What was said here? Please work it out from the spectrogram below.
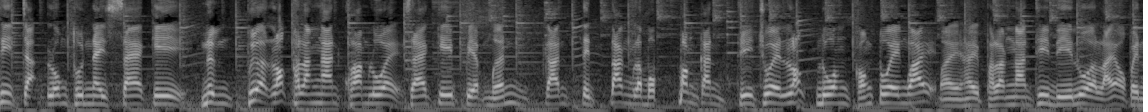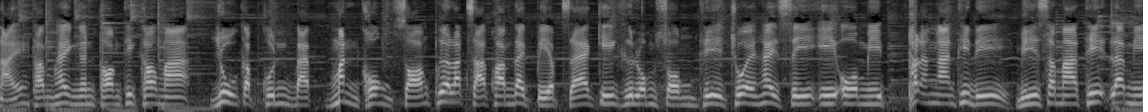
ที่จะลงทุนในแซกี 1. เพื่อล็อกพลังงานความรวย แซกีเปรียบเหมือนการติดตั้งระบบป้องกันที่ช่วยล็อกดวงของตัวเองไว้ ไม่ให้พลังงานที่ดีรั่วไหลออกไปไหนทำให้เงินทองที่เข้ามา อยู่กับคุณแบบมั่นคง 2. เพื่อรักษาความได้เปรียบแซกีคือลมทรงที่ช่วยให้ CEO มีพลังงานที่ดี มีสมาธิและมี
